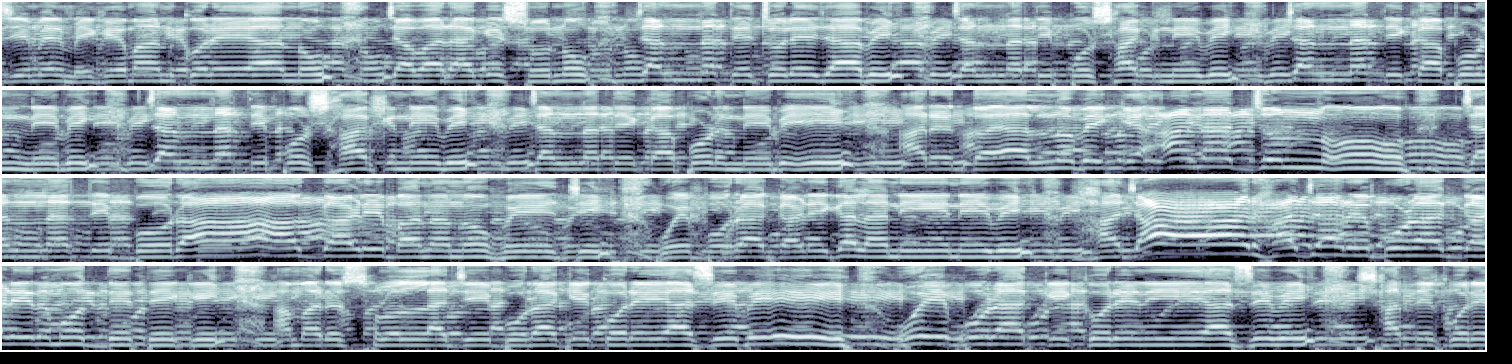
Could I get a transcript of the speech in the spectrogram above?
আজিমের মেঘেমান করে আনো যাওয়ার আগে শোনো জান্নাতে চলে যাবে জান্নাতি পোশাক নেবে জান্নাতি কাপড় নেবে জান্নাতি পোশাক নেবে জান্নাতে কাপড় নেবে। আর দয়াল নবীকে আনার জন্য জান্নাতে বোরা গাড়ি বানানো হয়েছে। ওই বোরা গাড়ি গালা নিয়ে নেবে। হাজার হাজার বোরা গাড়ির মধ্যে থেকে আমার সোল্লা যে বোরাকে করে আসবে, ওই বোরাকে করে নিয়ে আসবে। সাথে করে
